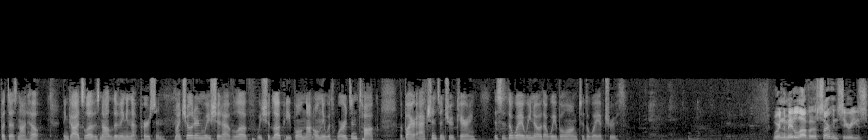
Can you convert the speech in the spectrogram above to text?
but does not help. Then God's love is not living in that person. My children, we should have love. We should love people not only with words and talk, but by our actions and true caring. This is the way we know that we belong to the way of truth. We're in the middle of a sermon series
